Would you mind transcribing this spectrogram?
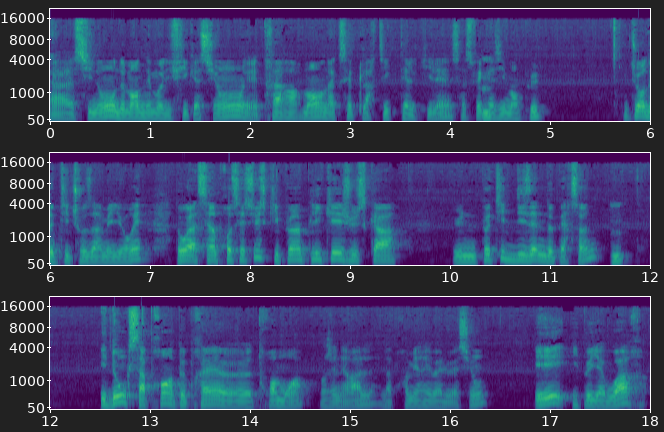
Euh, sinon, on demande des modifications et très rarement, on accepte l'article tel qu'il est. Ça se fait Mm. quasiment plus. Il y a toujours des petites choses à améliorer. Donc voilà, c'est un processus qui peut impliquer jusqu'à une petite dizaine de personnes. Mm. Et donc, ça prend à peu près euh, trois mois en général, la première évaluation. Et il peut y avoir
